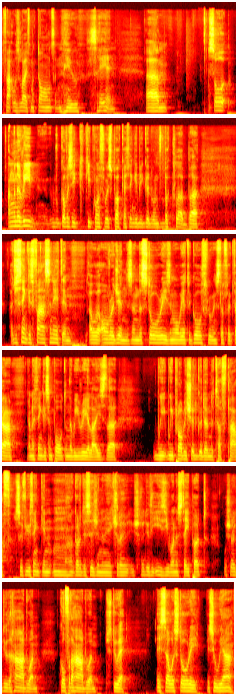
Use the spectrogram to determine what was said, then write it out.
Fat was life. McDonald's new saying. Um, so I'm going to read, obviously, keep going through his book. I think it'd be a good one for book club. But I just think it's fascinating our origins and the stories and what we had to go through and stuff like that. And I think it's important that we realise that we, we probably should go down the tough path. So if you're thinking, mm, I've got a decision to make, should I should I do the easy one and stay put, or should I do the hard one? Go for the hard one. Just do it. It's our story. It's who we are.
